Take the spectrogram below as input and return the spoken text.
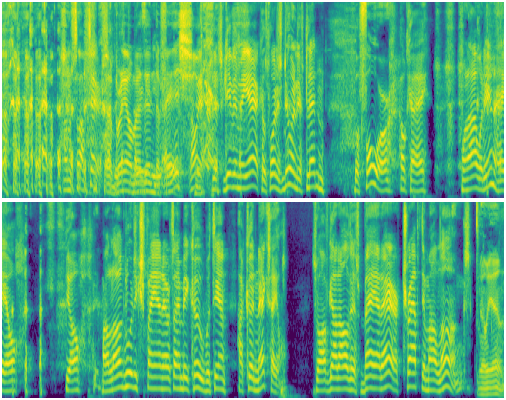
I'm, so- I'm serious. A brim as in the fish? Oh yeah, it's giving me air because what it's doing is letting. Before, okay, when I would inhale, you know, my lungs would expand, everything be cool, but then I couldn't exhale. So I've got all this bad air trapped in my lungs. Oh yeah.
